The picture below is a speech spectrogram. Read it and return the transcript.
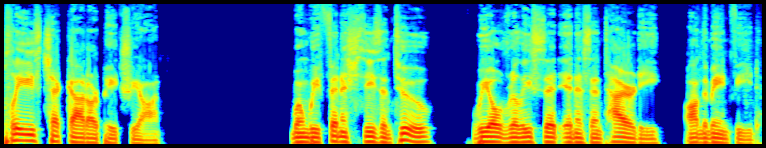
please check out our Patreon. When we finish season two, we'll release it in its entirety on the main feed.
